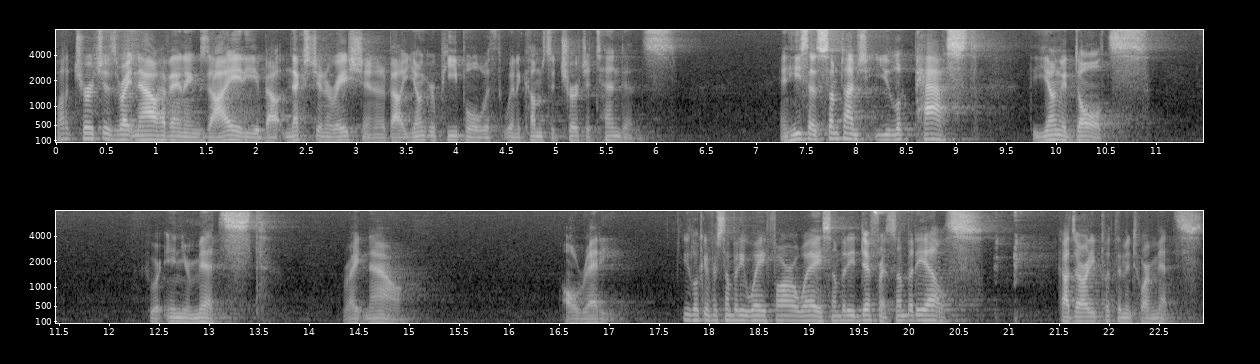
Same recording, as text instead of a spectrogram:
A lot of churches right now have an anxiety about next generation and about younger people with, when it comes to church attendance. And he says sometimes you look past the young adults who are in your midst right now already. You're looking for somebody way far away, somebody different, somebody else. God's already put them into our midst.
